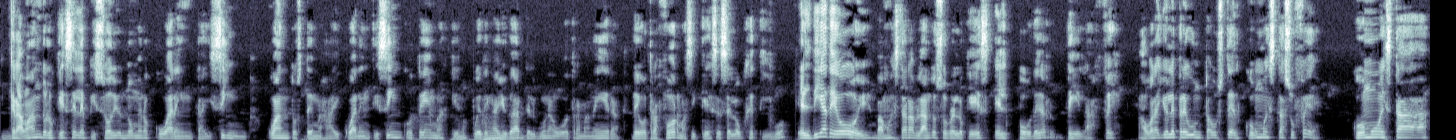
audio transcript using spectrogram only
grabando lo que es el episodio número 45 ¿Cuántos temas hay? 45 temas que nos pueden ayudar de alguna u otra manera, de otra forma, así que ese es el objetivo. El día de hoy vamos a estar hablando sobre lo que es el poder de la fe. Ahora yo le pregunto a usted, ¿cómo está su fe? ¿Cómo está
